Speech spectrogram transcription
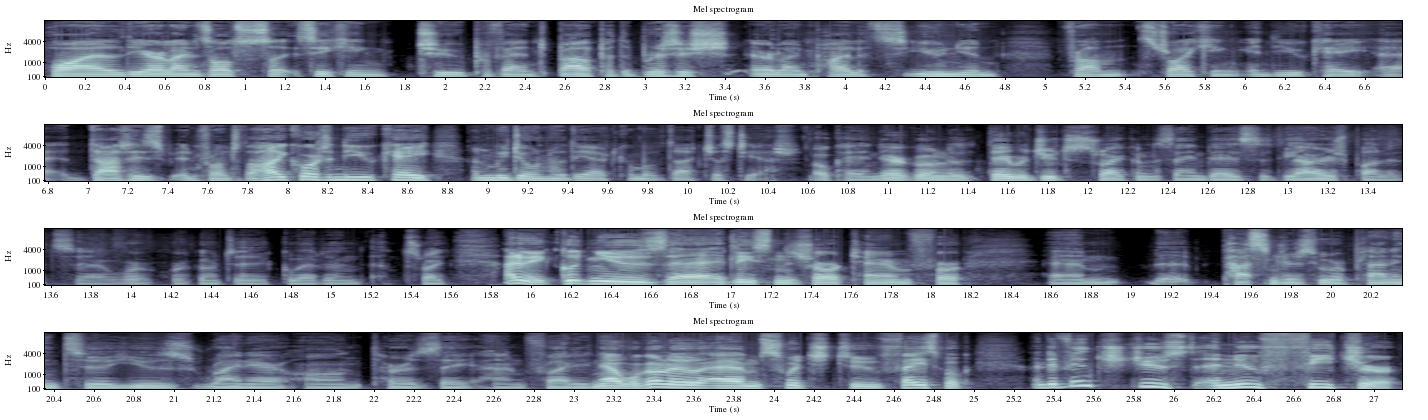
While the airline is also seeking to prevent BALPA, the British Airline Pilots Union, from striking in the UK. Uh, that is in front of the High Court in the UK, and we don't know the outcome of that just yet. Okay, and they're going to they were due to strike on the same days as the Irish pilots uh, were, were going to go out and, strike. Anyway, good news uh, at least in the short term for um, passengers who are planning to use Ryanair on Thursday and Friday. Now we're going to um, switch to Facebook, and they've introduced a new feature.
